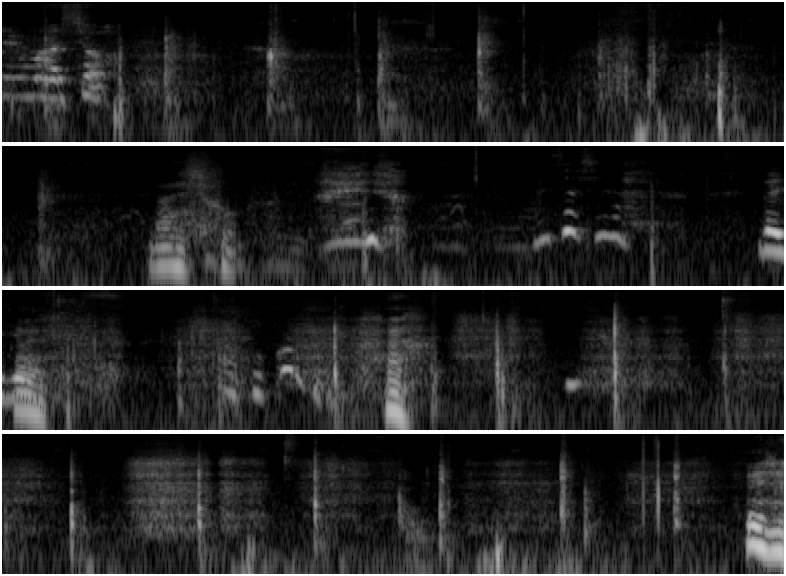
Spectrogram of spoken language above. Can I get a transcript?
りましょう。大丈夫。大丈夫。はい。よいしょ。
